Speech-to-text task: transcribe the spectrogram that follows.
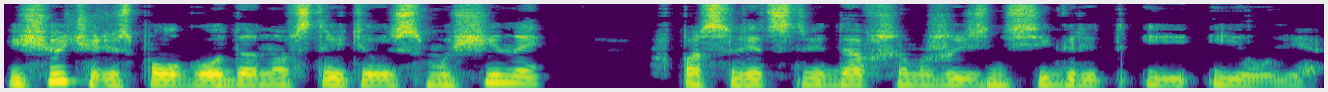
Еще через полгода она встретилась с мужчиной, впоследствии давшим жизнь Сигрид и Илве.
